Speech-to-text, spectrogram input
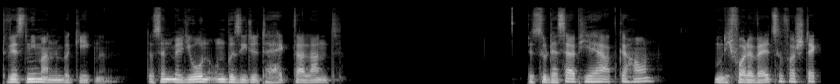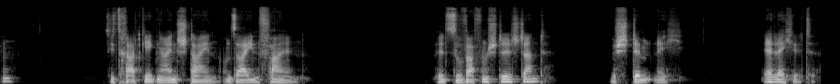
du wirst niemandem begegnen. Das sind Millionen unbesiedelte Hektar Land. Bist du deshalb hierher abgehauen? Um dich vor der Welt zu verstecken? Sie trat gegen einen Stein und sah ihn fallen. Willst du Waffenstillstand? Bestimmt nicht. Er lächelte.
